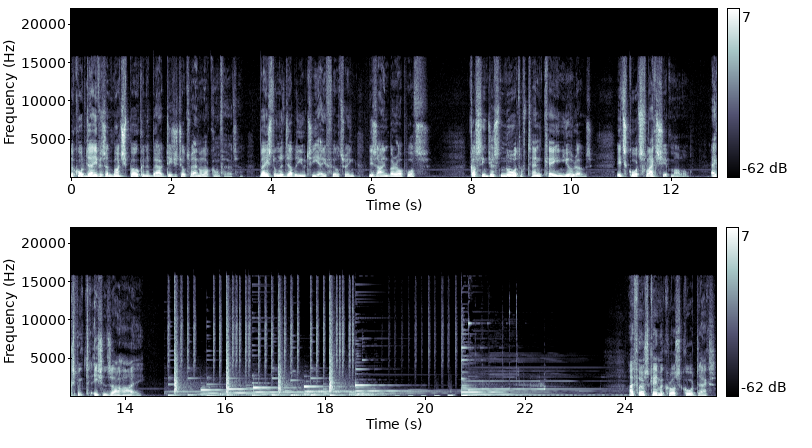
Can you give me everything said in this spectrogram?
The Chord Dave is a much spoken about digital to analog converter, based on the WTA filtering designed by Rob Watts. Costing just north of 10k in euros, it's Chord's flagship model. Expectations are high. I first came across Chord DACs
